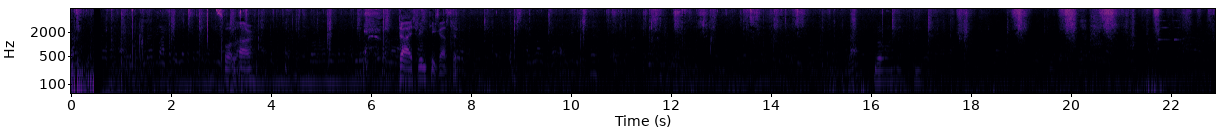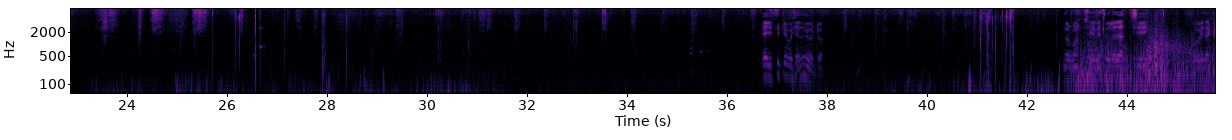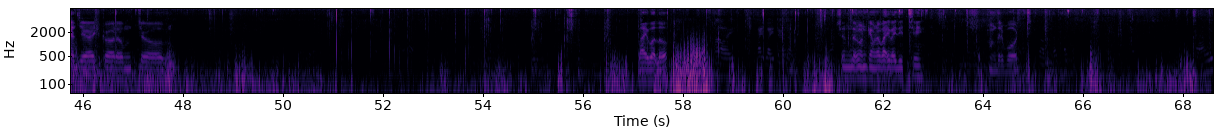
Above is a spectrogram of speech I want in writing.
ঠিক আছে এই সিটে বসে তুমি ওটো। সুন্দরবন ছেড়ে চলে যাচ্ছি। ওই দেখা যায় করম চল বাই বলো। সুন্দরবনকে আমরা বাই বাই দিচ্ছি। আমাদের বোট।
